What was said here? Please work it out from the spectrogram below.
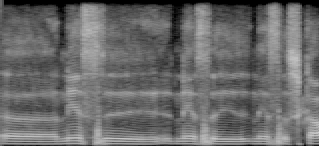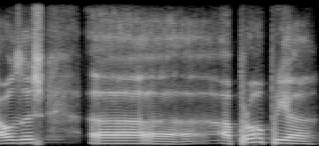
uh, nesse, nesse, nessas causas, uh, a própria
